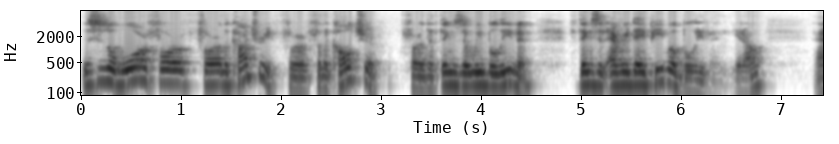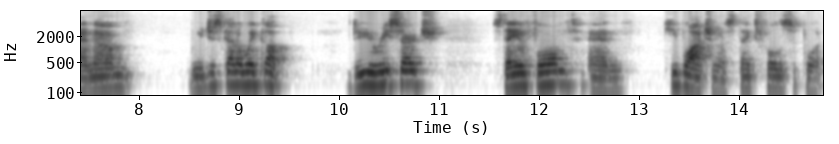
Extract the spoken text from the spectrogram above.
this is a war for for the country, for for the culture, for the things that we believe in for things that everyday people believe in, you know? And um, we just got to wake up, do your research, stay informed, and keep watching us. Thanks for all the support.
